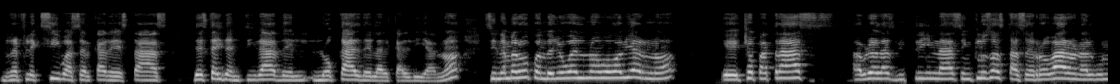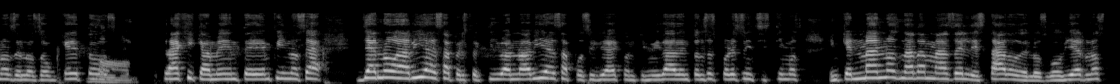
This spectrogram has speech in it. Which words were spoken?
reflexivo acerca de estas, de esta identidad del local de la alcaldía, ¿no? Sin embargo, cuando llegó el nuevo gobierno, eh, echó para atrás, abrió las vitrinas, incluso hasta se robaron algunos de los objetos. trágicamente, en fin, o sea, ya no había esa perspectiva, no había esa posibilidad de continuidad, entonces por eso insistimos en que en manos nada más del Estado, de los gobiernos,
